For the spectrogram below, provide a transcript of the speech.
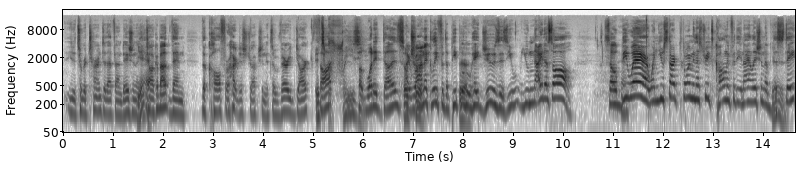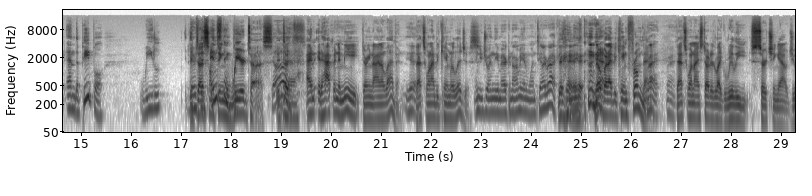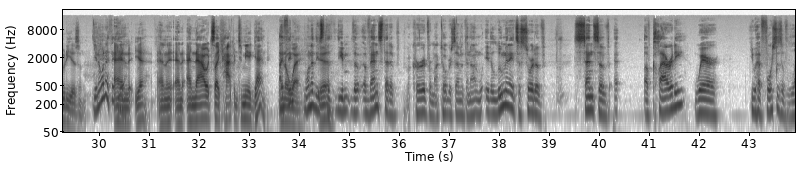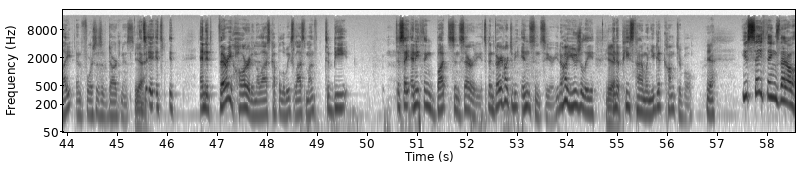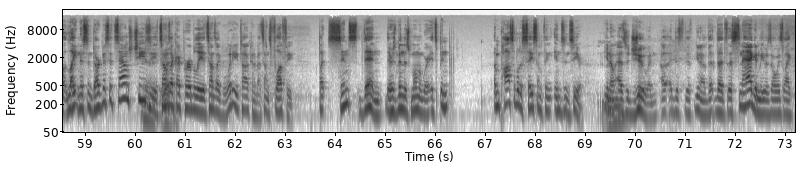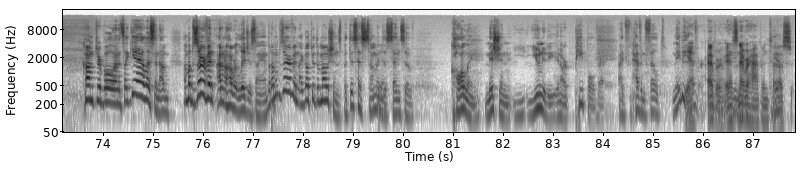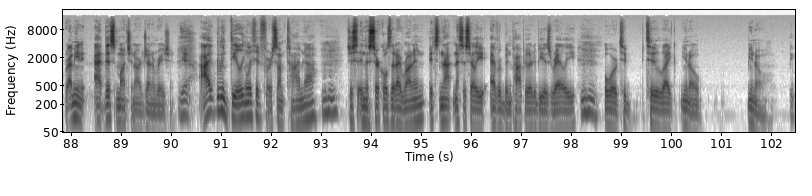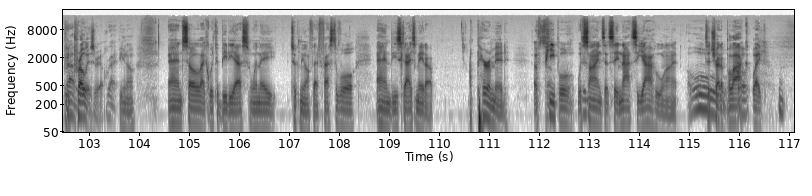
know, to return to that foundation that you talk about than the call for our destruction. It's a very dark It's thought. crazy. But what it does, So true. ironically, for the people Yeah. who hate Jews, is you unite us all. So beware when you start storming the streets calling for the annihilation of the state and the people. We it does something weird to us. It does. does. And it happened to me during 9-11. Yeah. That's when I became religious. And you joined the American Army and went to Iraq. No, Yeah. but I became from that. Right, right. That's when I started like really searching out Judaism. You know what I think? And yeah, and and and now it's like happened to me again in I a way. One of these Yeah. the, the the events that have occurred from October seventh and on, it illuminates a sort of sense of of clarity where you have forces of light and forces of darkness. Yeah. It's it, it's it, and it's very hard in the last couple of weeks, last month, to be to say anything but sincerity. It's been very hard to be insincere. You know how usually Yeah. in a peacetime when you get comfortable, Yeah. you say things that are lightness and darkness. It sounds cheesy. Yeah, it sounds right. like hyperbole. It sounds like what are you talking about? It sounds fluffy. But since then, there's been this moment where it's been impossible to say something insincere. You know, as a Jew, and uh, this, this, you know, the, the the snag in me was always like comfortable, and it's like, yeah, listen, I'm I'm observant. I don't know how religious I am, but I'm observant. I go through the motions. But this has summoned a sense of calling, mission, y- unity in our people that I haven't felt maybe ever. Ever. know, And it's you know? never happened to Yeah. us. I mean, at this much in our generation. Yeah. I've been dealing with it for some time now. Mm-hmm. Just in the circles that I run in, it's not necessarily ever been popular to be Israeli Mm-hmm. or to to like you know, you know, Be be, pro Israel. Right. You know, and so like with the BDS when they took me off that festival, and these guys made a a pyramid of people with signs that say Nazi Yahoo on it to try to oh, block oh. like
